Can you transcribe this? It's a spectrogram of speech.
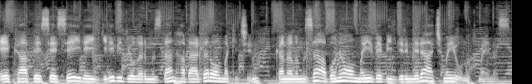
EKPSS ile ilgili videolarımızdan haberdar olmak için kanalımıza abone olmayı ve bildirimleri açmayı unutmayınız.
